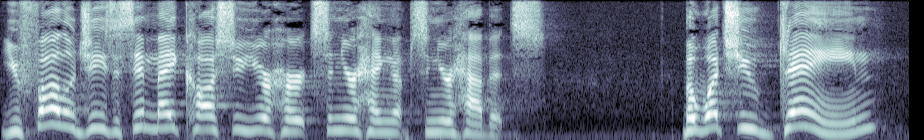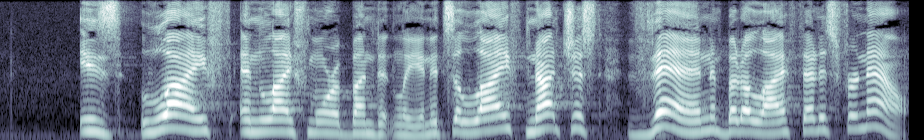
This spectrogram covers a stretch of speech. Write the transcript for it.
you follow Jesus, it may cost you your hurts and your hangups and your habits. But what you gain is life and life more abundantly. And it's a life not just then, but a life that is for now.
